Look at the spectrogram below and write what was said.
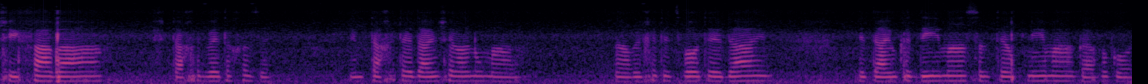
שאיפה הבאה, נפתח את בית החזה. נמתח את הידיים שלנו מעלה. נאריך את אצבעות הידיים, ידיים קדימה, סנטר פנימה, גב עגול.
